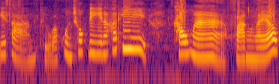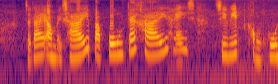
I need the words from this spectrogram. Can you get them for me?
ที่ 3 ถือว่าคุณโชคดีนะคะที่เข้ามาฟังแล้ว จะได้เอาไปใช้ปรับปรุงแก้ไขให้ชีวิตของคุณ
